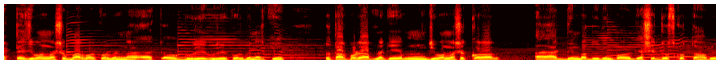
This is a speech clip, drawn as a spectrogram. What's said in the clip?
একটাই জীবাণুনাশক বারবার করবেন না একটা ঘুরিয়ে ঘুরিয়ে করবেন আর কি তো তারপরে আপনাকে জীবাণুনাশক করার একদিন বা দুই দিন পর গ্যাসের ডোজ করতে হবে।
